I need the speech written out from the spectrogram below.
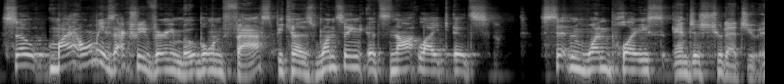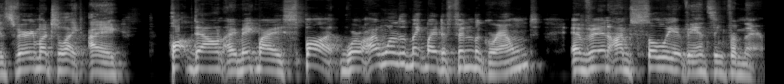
So my army is actually very mobile and fast because one thing, it's not like it's sit in one place and just shoot at you. It's very much like I pop down, I make my spot where I wanted to make my defend the ground, and then I'm slowly advancing from there.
